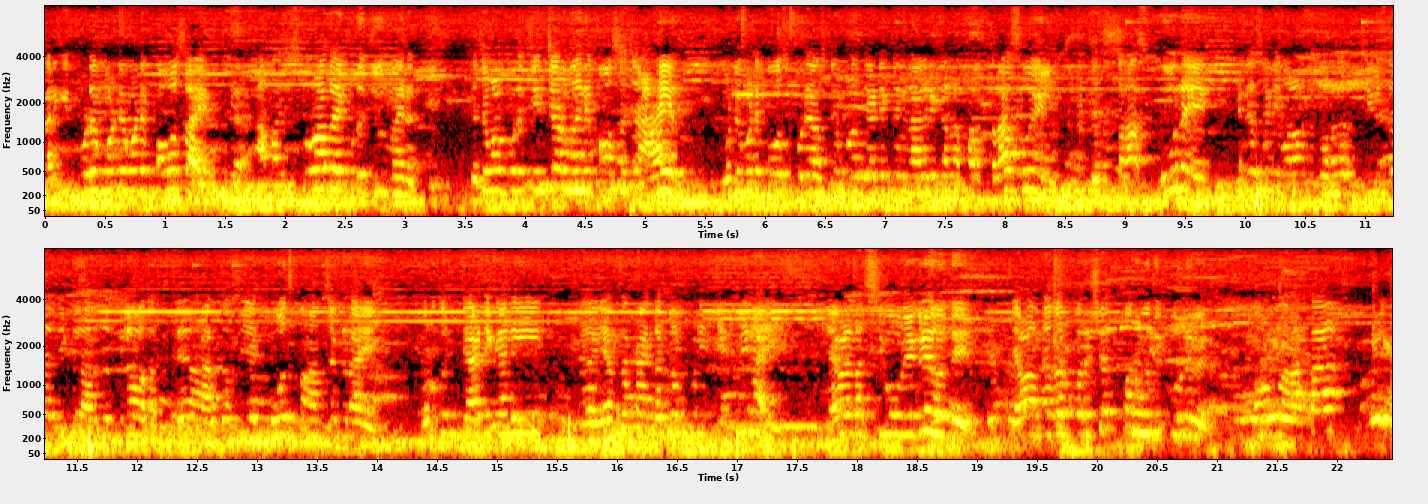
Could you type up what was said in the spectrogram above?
कारण की पुढे मोठे मोठे पाऊस आहेत. आपण सुरुवात आहे पुढे जून महिन्यात त्याच्यामुळे पुढे तीन चार महिने पावसाचे आहेत. मोठे मोठे पाऊस पुढे असल्यामुळे त्या ठिकाणी नागरिकांना फार त्रास होईल. त्याचा त्रास होऊ नये. याच्यासाठी मला दोन हजार चोवीसला देखील अर्ज दिला होता. त्या अर्जाची एक पोच पण आमच्याकडे आहे. परंतु त्या ठिकाणी याचा काय दखल कोणी घेतली नाही. यावेळेला शिव वेगळे होते त्यावेळेला नगर परिषद पण होती पूर्ण वेळ. बरोबर आता एक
